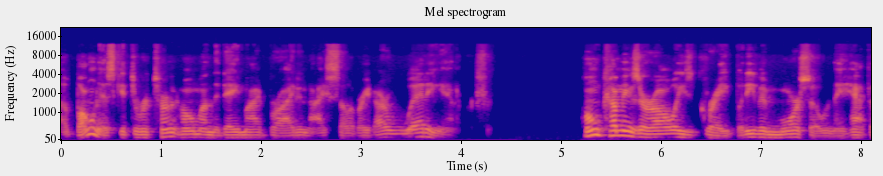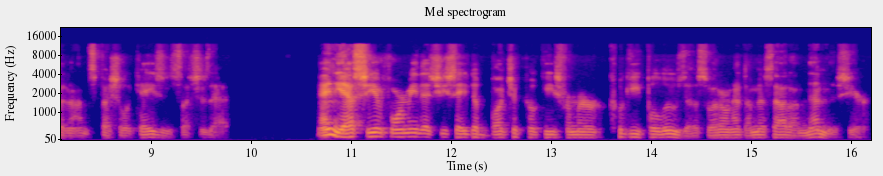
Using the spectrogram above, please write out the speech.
a bonus, get to return home on the day my bride and I celebrate our wedding anniversary. Homecomings are always great, but even more so when they happen on special occasions such as that. And yes, she informed me that she saved a bunch of cookies from her cookie palooza, so I don't have to miss out on them this year.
